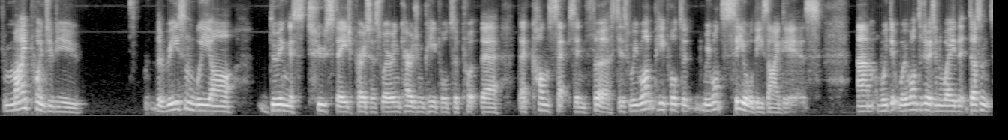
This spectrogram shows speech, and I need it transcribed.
from my point of view, the reason we are doing this two-stage process we're encouraging people to put their their concepts in first is we want people to we want to see all these ideas. Um, we, do, we want to do it in a way that doesn't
